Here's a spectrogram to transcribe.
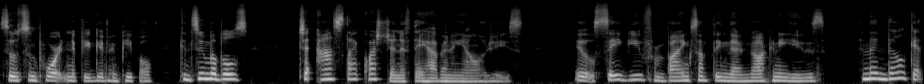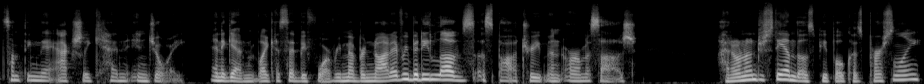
So it's important if you're giving people consumables to ask that question if they have any allergies. It'll save you from buying something they're not going to use, and then they'll get something they actually can enjoy. And again, like I said before, remember, not everybody loves a spa treatment or a massage. I don't understand those people because personally,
